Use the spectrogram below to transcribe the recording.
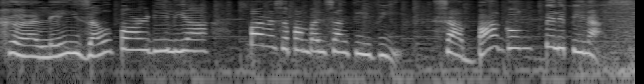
Kalezal Pardilia para sa Pambansang TV sa Bagong Pilipinas.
